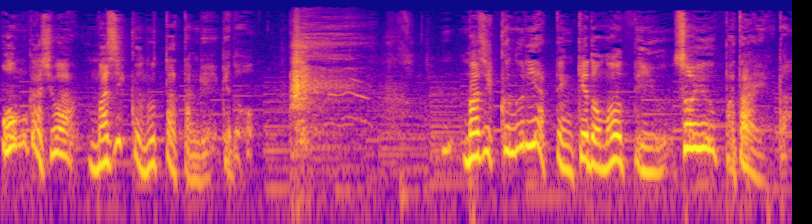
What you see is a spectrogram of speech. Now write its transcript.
大昔はマジック塗ったったんけど。マジック塗りやってんけどもっていうそういうパターンやんか。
